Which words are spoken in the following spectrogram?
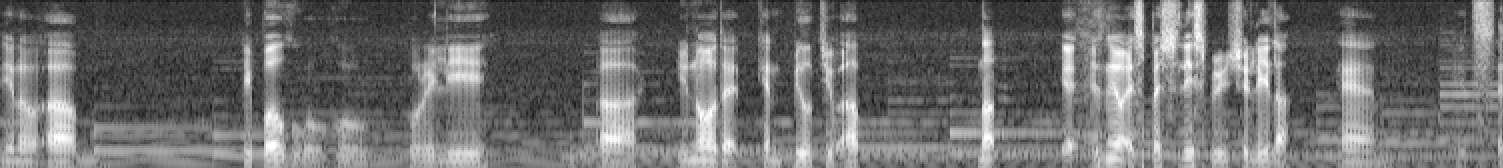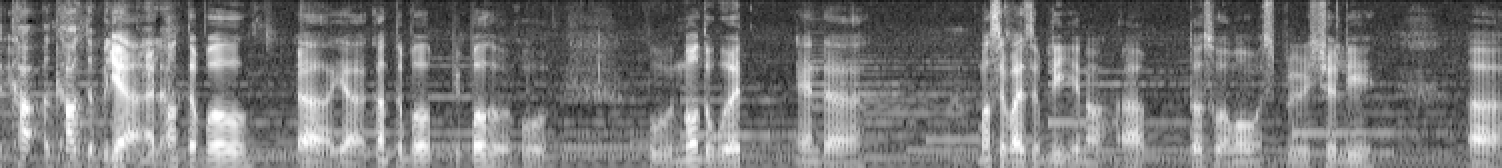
you know um, people who who who really uh, you know that can build you up, not y- you know especially spiritually lah, and it's Account- accountability. yeah accountable uh yeah accountable people who who who know the word and uh, most advisably, you know, uh, those who are more spiritually uh,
